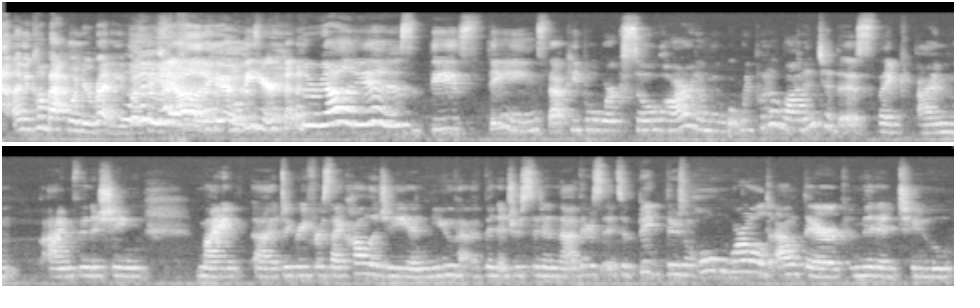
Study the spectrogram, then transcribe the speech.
I mean, come back when you're ready. But the reality is, we'll be here. the reality is these things that people work so hard and we, we put a lot into this like i'm i'm finishing my uh, degree for psychology and you have been interested in that there's it's a big there's a whole world out there committed to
